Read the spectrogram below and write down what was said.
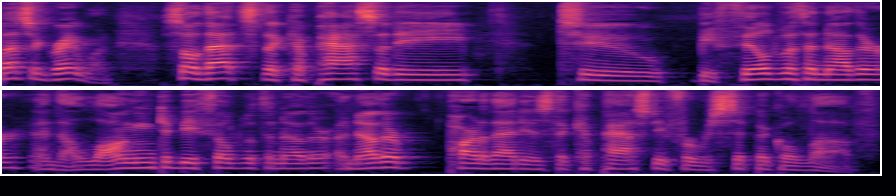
that's a great one. So that's the capacity to be filled with another and the longing to be filled with another. Another part of that is the capacity for reciprocal love.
